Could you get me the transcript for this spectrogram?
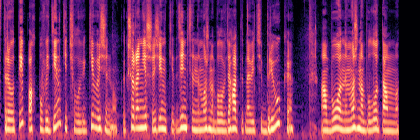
стереотипах поведінки чоловіків і жінок. Якщо раніше жінки жінці не можна було вдягати навіть брюки, або не можна було там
